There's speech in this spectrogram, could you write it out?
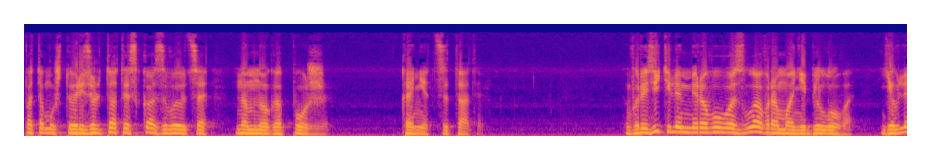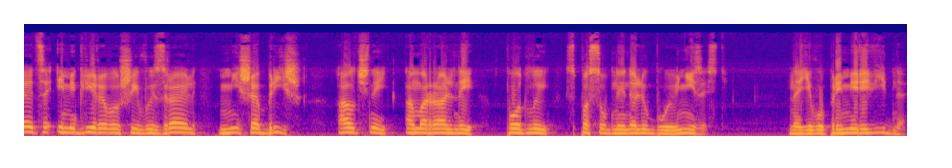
потому что результаты сказываются намного позже. Конец цитаты. Выразителем мирового зла в романе Белова является эмигрировавший в Израиль Миша Бриш, алчный, аморальный, подлый, способный на любую низость. На его примере видно,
